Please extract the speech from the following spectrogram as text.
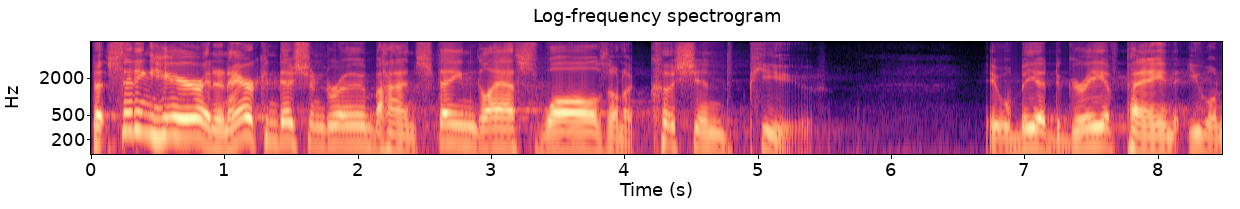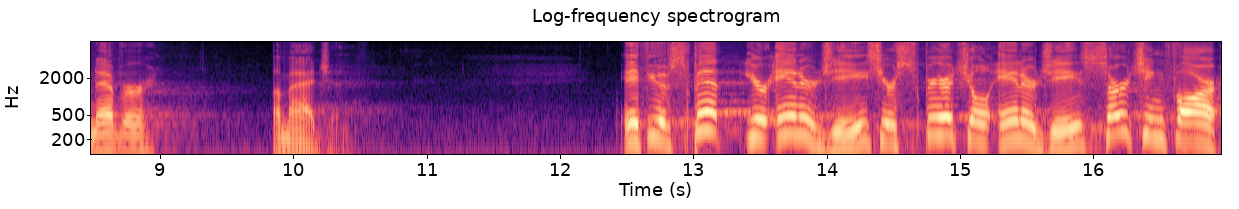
That sitting here in an air conditioned room behind stained glass walls on a cushioned pew, it will be a degree of pain that you will never imagine. If you have spent your energies, your spiritual energies, searching for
